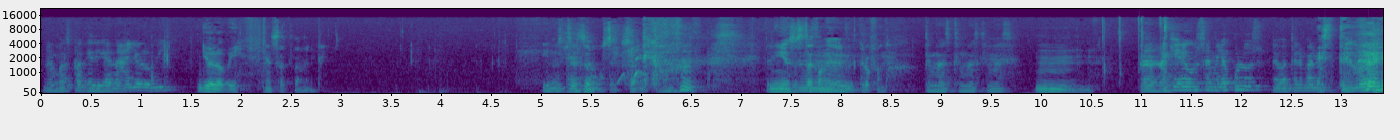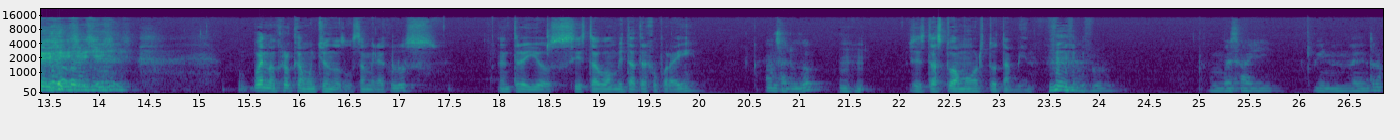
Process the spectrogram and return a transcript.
Nomás para que digan, ah, yo lo vi. Yo lo vi, exactamente. Y pues es ¿no? homosexual. El niño se está comiendo el Mm. micrófono. ¿Qué más, qué más, qué más? Mm, Ah, ¿A quién le gusta Miraculous? Levante la mano. Este güey. bueno, creo que a muchos nos gusta Miraculous. Entre ellos, si está Bombita Trejo por ahí. Un saludo. Si estás tu amor, tú también. Un beso ahí, bien adentro.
